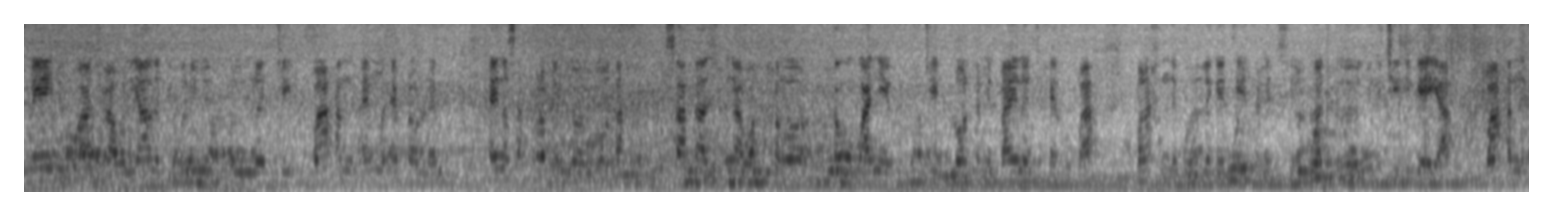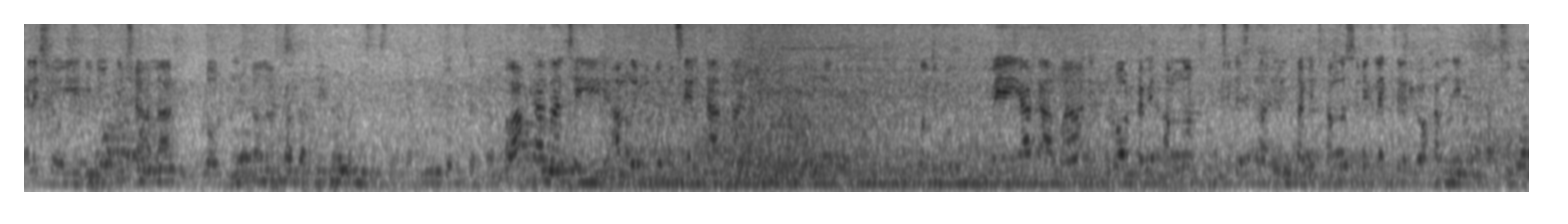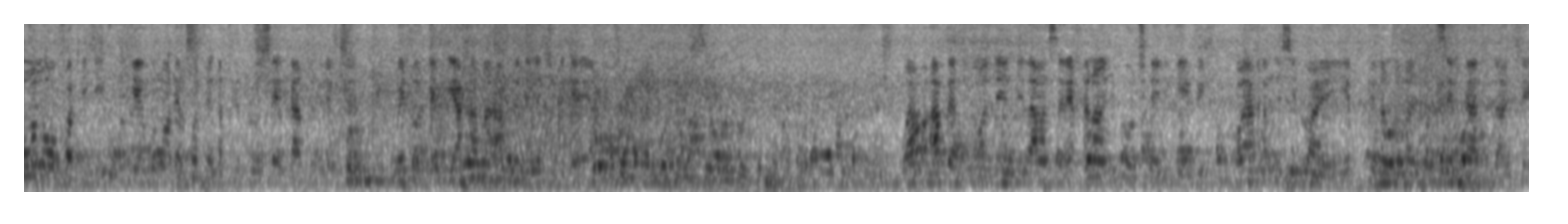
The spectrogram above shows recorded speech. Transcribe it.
mais ñu waa Tivaouane yàlla dimbali ñu am na ci ba xam ne ay ma ay problème xëy na sax problème yooyu moo tax pourcentage bi nga wax xaw a xaw a wàññeeku ci loolu tamit bàyyi nañ ci xel bu baax ba nga xam ne bu ëllëgee tey tamit ak ñu ngi ciy liggéeyaat ba nga xam ne élection yi di ñëw incha allah waaw carte d'identité yi am na ñu jotul seen carte d'identité am na ñu ko jotul mais yaakaar naa ne loolu tamit am na tuuti ci des ndax ñun tamit am na suñu électeurs yoo xam ne bëggoon nanoo voté ji mu jee mënoo dem voté ndax jotuñu seen carte électeur mais loolu lépp yaakaar naa am na dinañ ci liggéeyam. waaw appel bu ma leen di lancé rek xanaa ñu continuer liggéey bi ba nga xam ne citoyen yëpp dina mën a jot seen carte d'identité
